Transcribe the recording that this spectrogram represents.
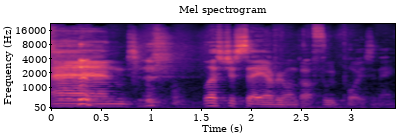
And let's just say everyone got food poisoning.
